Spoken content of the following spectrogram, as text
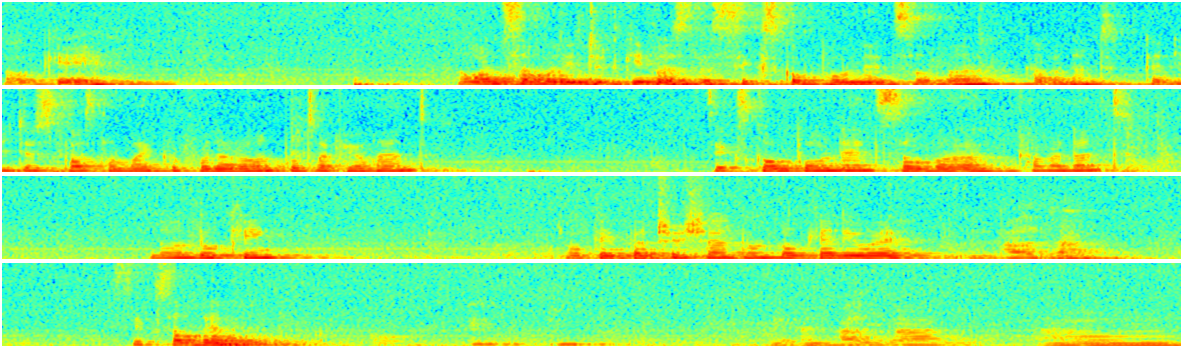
Okay. I want somebody to give us the six components of a covenant. Can you just pass the microphone around? Put up your hand. Six components of a covenant. No looking. Okay, Patricia, don't look anywhere. An altar. Six of them. Okay, an altar, um,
